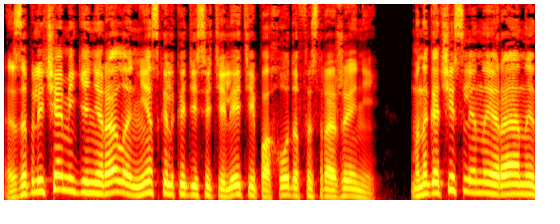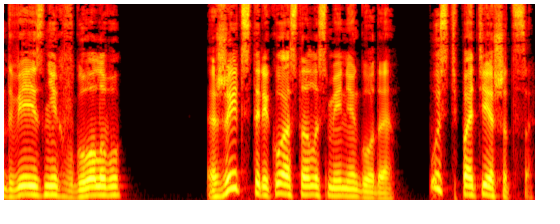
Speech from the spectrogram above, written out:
За плечами генерала несколько десятилетий походов и сражений, многочисленные раны, две из них в голову, Жить старику осталось менее года. Пусть потешится.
